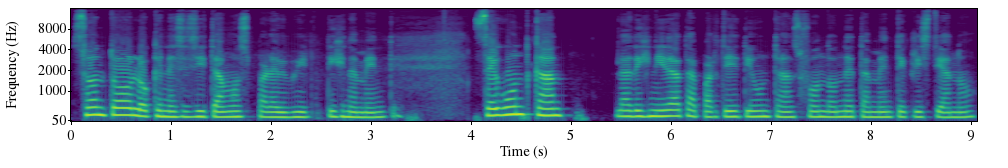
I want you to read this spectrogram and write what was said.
Son todo lo que necesitamos para vivir dignamente. Según Kant, la dignidad a partir de un trasfondo netamente cristiano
